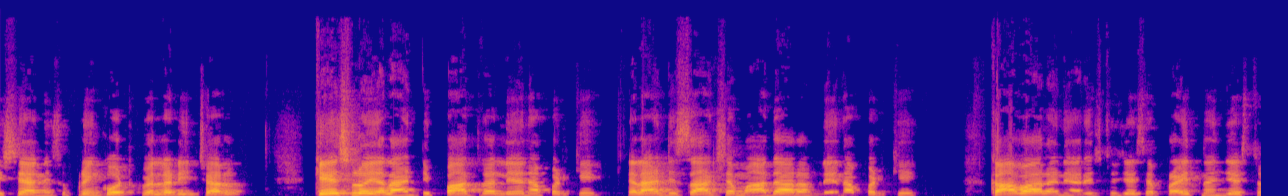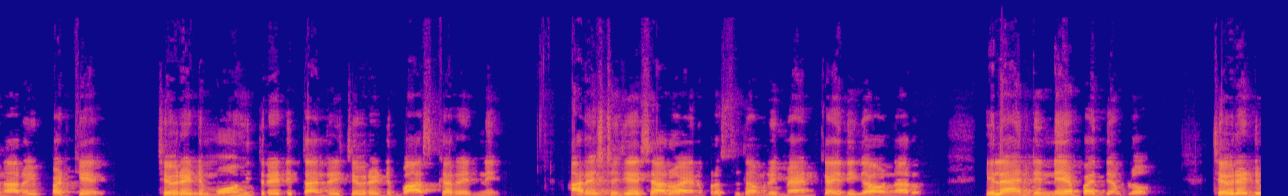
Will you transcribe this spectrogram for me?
విషయాన్ని సుప్రీంకోర్టుకు వెల్లడించారు. కేసులో ఎలాంటి పాత్ర లేనప్పటికీ ఎలాంటి సాక్ష్యం ఆధారం లేనప్పటికీ కావాలని అరెస్టు చేసే ప్రయత్నం చేస్తున్నారు. ఇప్పటికే చెవిరెడ్డి మోహిత్ రెడ్డి తండ్రి చెవిరెడ్డి భాస్కర్ రెడ్డిని అరెస్టు చేశారు. ఆయన ప్రస్తుతం రిమాండ్ ఖైదీగా ఉన్నారు. ఇలాంటి నేపథ్యంలో చెవిరెడ్డి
